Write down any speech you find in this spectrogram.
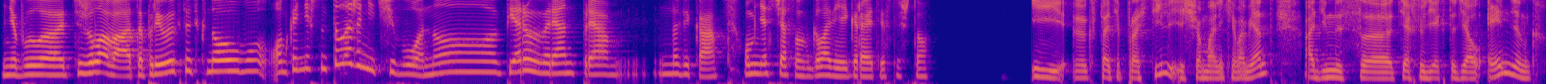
мне было тяжеловато привыкнуть к новому. Он, конечно, тоже ничего, но первый вариант прям на века. У меня сейчас он в голове играет, если что. И, э, кстати, про стиль еще маленький момент. Один из э, тех людей, кто делал эндинг,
